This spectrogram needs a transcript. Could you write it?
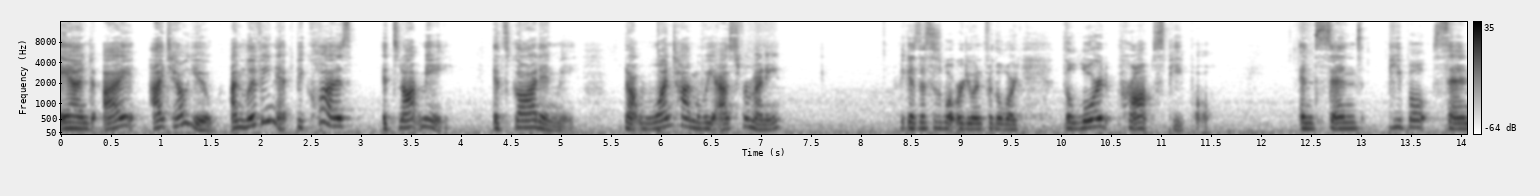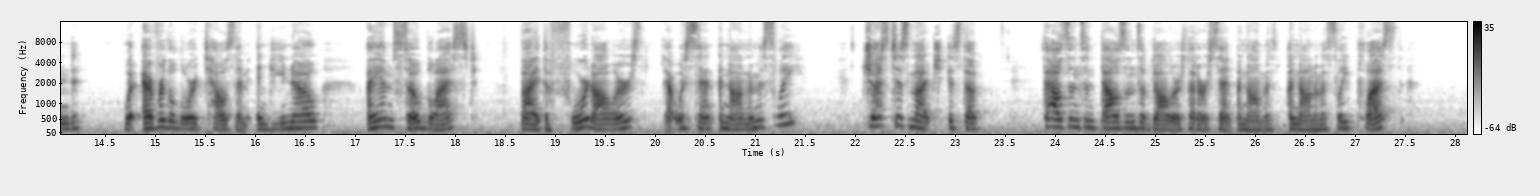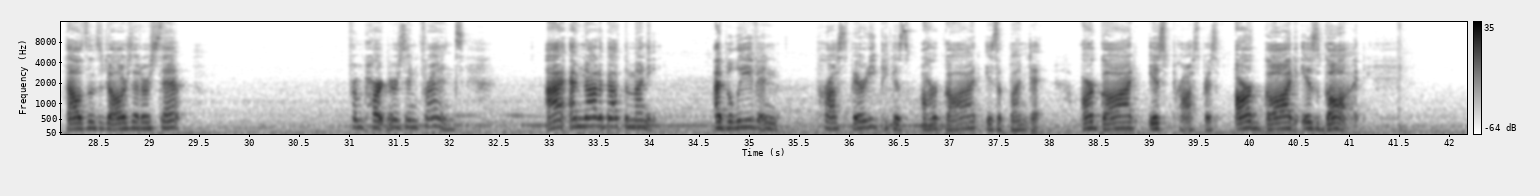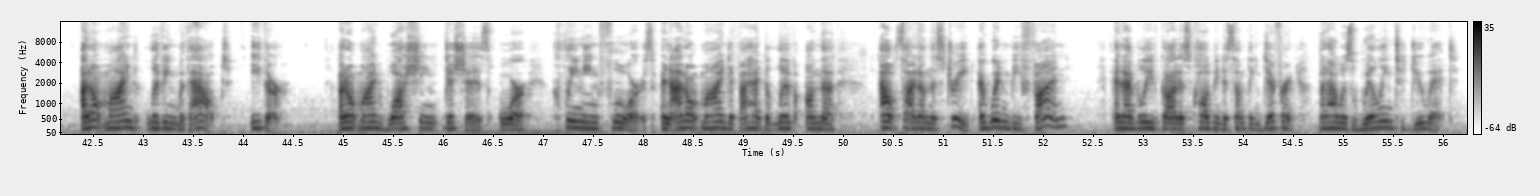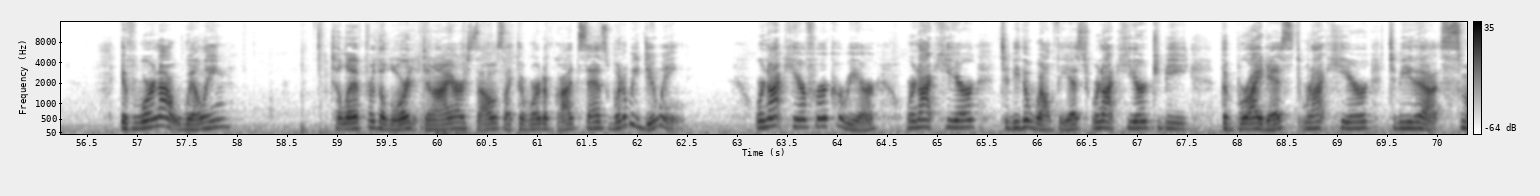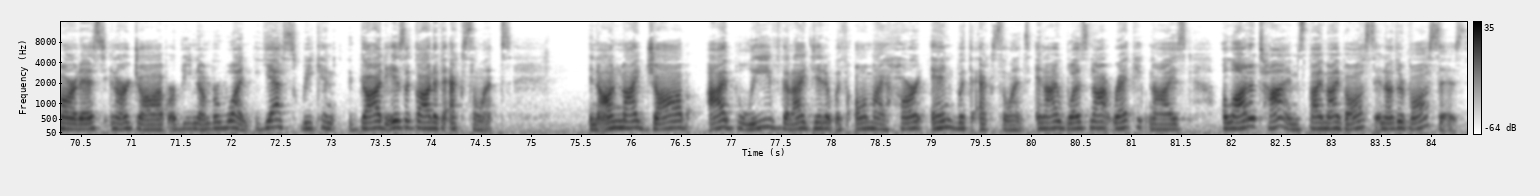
And I I tell you, I'm living it because it's not me. It's God in me. Not one time have we asked for money because this is what we're doing for the Lord. The Lord prompts people and sends people send whatever the Lord tells them. And do you know, I am so blessed by the $4 that was sent anonymously, just as much as the thousands and thousands of dollars that are sent anonymous, anonymously, plus thousands of dollars that are sent from partners and friends. I am not about the money. I believe in prosperity because our God is abundant. Our God is prosperous. Our God is God. I don't mind living without either. I don't mind washing dishes or cleaning floors. And I don't mind if I had to live on the outside on the street. It wouldn't be fun. And I believe God has called me to something different, but I was willing to do it. If we're not willing to live for the Lord, deny ourselves like the word of God says, what are we doing? We're not here for a career. We're not here to be the wealthiest. We're not here to be the brightest. We're not here to be the smartest in our job or be number one. Yes, we can. God is a God of excellence. And on my job, I believe that I did it with all my heart and with excellence. And I was not recognized a lot of times by my boss and other bosses.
